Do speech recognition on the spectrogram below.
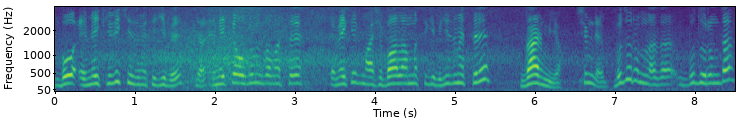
bu emeklilik hizmeti gibi, yani emekli olduğunuz zaman size emeklilik maaşı bağlanması gibi hizmetleri vermiyor. Şimdi bu durumlarda bu durumda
